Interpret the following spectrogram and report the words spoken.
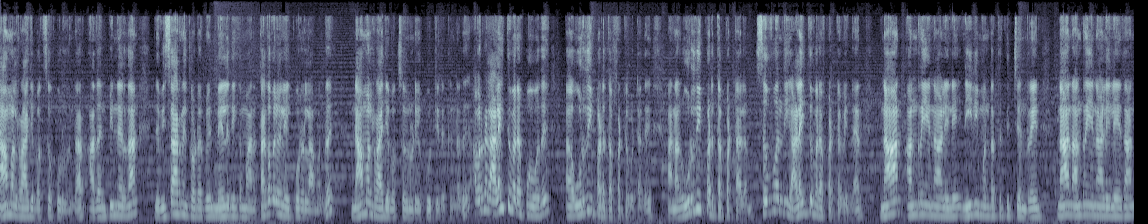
நாமல் ராஜபக்ச கூறுகின்றார். அதன் பின்னர் தான் இந்த விசாரணை தொடர்பில் மேலதிகமான தகவல்களை கூறலாம் என்று நாமல் ராஜபக்சவனுடைய கூற்றிருக்கின்றது. அவர்கள் அழைத்து வரப்போவது உறுதிப்படுத்தப்பட்டு விட்டது ஆனால் உறுதிப்படுத்தப்பட்டாலும் செவ்வந்தி அழைத்து வரப்பட்ட பின்னர் நான் அன்றைய நாளிலே நீதிமன்றத்துக்கு சென்றேன். நான் அன்றைய நாளிலே தான்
